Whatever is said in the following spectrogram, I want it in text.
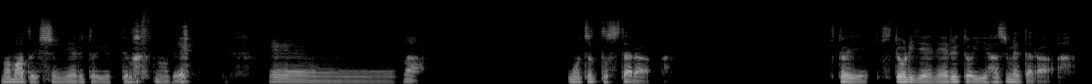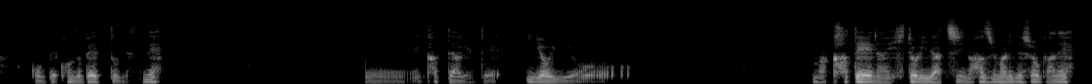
ママと一緒に寝ると言ってますので、えーまあ、もうちょっとしたら、一人、一人で寝ると言い始めたら、こう今度ベッドですね。えー買ってあげて、いよいよ、まあ、家庭内独り立ちの始まりでしょうかね。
